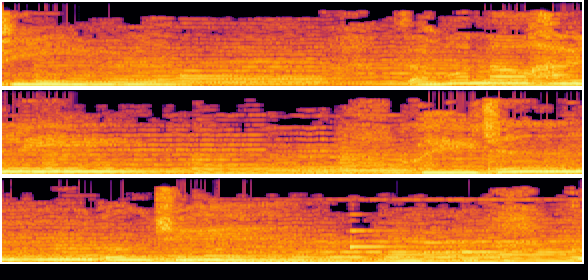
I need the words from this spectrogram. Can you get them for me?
心在我脑海里挥之不去，孤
